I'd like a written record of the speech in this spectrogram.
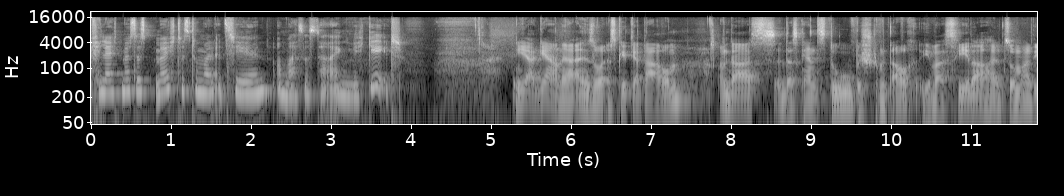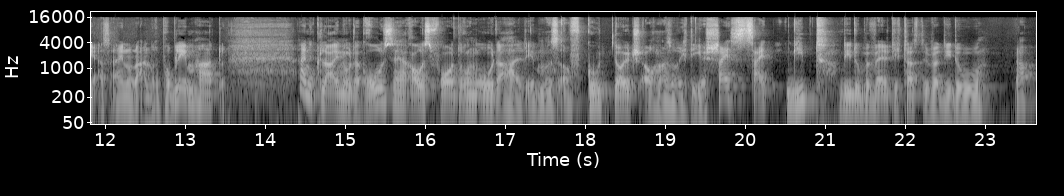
vielleicht möchtest, möchtest du mal erzählen, um was es da eigentlich geht. Ja, gerne. Also, es geht ja darum, dass, das kennst du bestimmt auch, was jeder halt so mal das ein oder andere Problem hat. Eine kleine oder große Herausforderung oder halt eben es auf gut Deutsch auch mal so richtige Scheißzeit gibt, die du bewältigt hast, über die du, ja,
